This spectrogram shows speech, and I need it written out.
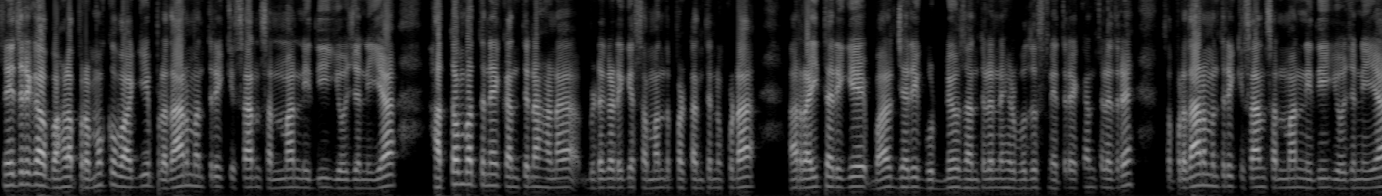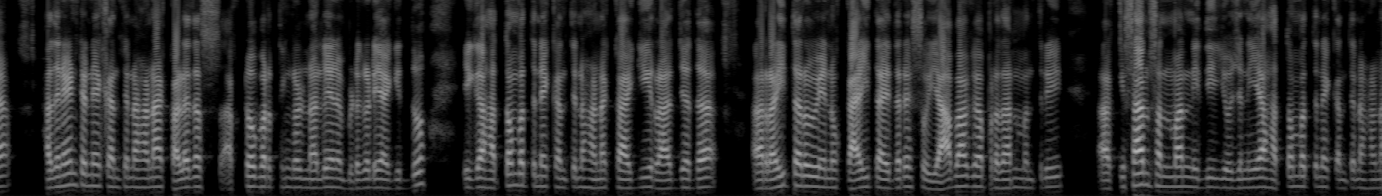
ಸ್ನೇಹಿತರಿಗ ಬಹಳ ಪ್ರಮುಖವಾಗಿ ಪ್ರಧಾನ ಮಂತ್ರಿ ಕಿಸಾನ್ ಸನ್ಮಾನ್ ನಿಧಿ ಯೋಜನೆಯ ಹತ್ತೊಂಬತ್ತನೇ ಕಂತಿನ ಹಣ ಬಿಡುಗಡೆಗೆ ಸಂಬಂಧಪಟ್ಟಂತೆನೂ ಕೂಡ ರೈತರಿಗೆ ಭರ್ಜರಿ ಗುಡ್ ನ್ಯೂಸ್ ಅಂತೇಳಿ ಹೇಳ್ಬೋದು. ಸ್ನೇಹಿತರೆ ಯಾಕಂತ ಹೇಳಿದ್ರೆ ಸೊ ಪ್ರಧಾನಮಂತ್ರಿ ಕಿಸಾನ್ ಸನ್ಮಾನ್ ನಿಧಿ ಯೋಜನೆಯ ಹದಿನೆಂಟನೇ ಕಂತಿನ ಹಣ ಕಳೆದ ಅಕ್ಟೋಬರ್ ತಿಂಗಳಿನಲ್ಲಿ ಬಿಡುಗಡೆಯಾಗಿದ್ದು ಈಗ ಹತ್ತೊಂಬತ್ತನೇ ಕಂತಿನ ಹಣಕ್ಕಾಗಿ ರಾಜ್ಯದ ರೈತರು ಏನು ಕಾಯ್ತಾ ಇದ್ದಾರೆ. ಸೊ ಯಾವಾಗ ಪ್ರಧಾನ ಮಂತ್ರಿ ಆ, ಕಿಸಾನ್ ಸನ್ಮಾನ್ ನಿಧಿ ಯೋಜನೆಯ ಹತ್ತೊಂಬತ್ತನೇ ಕಂತಿನ ಹಣ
